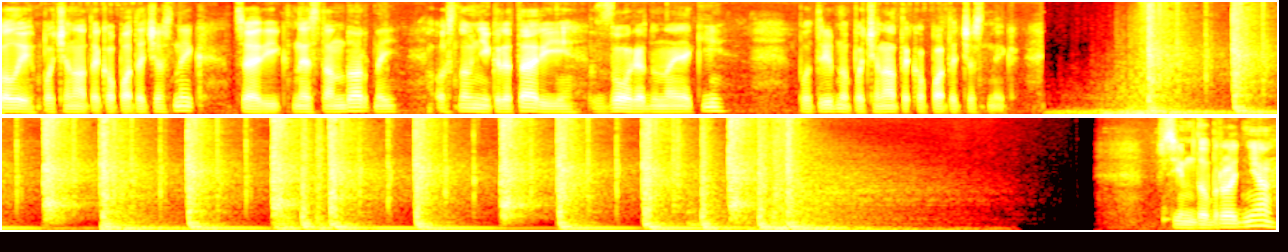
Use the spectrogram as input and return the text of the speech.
Коли починати копати часник, це рік нестандартний. Основні критерії, з огляду на які потрібно починати копати часник. Всім доброго дня.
